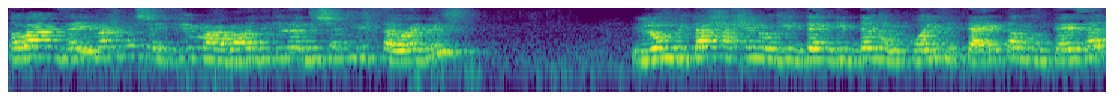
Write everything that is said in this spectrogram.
طبعا زي ما إحنا شايفين مع بعض كده دي شكل التوابل. اللون بتاعها حلو جدا جدا والكواليتي بتاعتها ممتازة.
